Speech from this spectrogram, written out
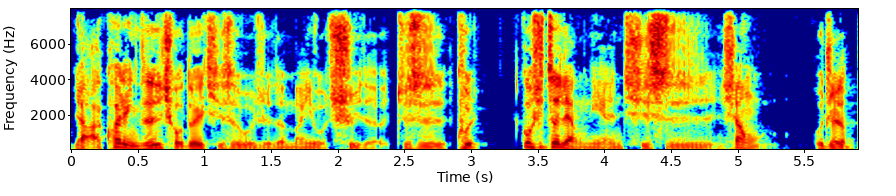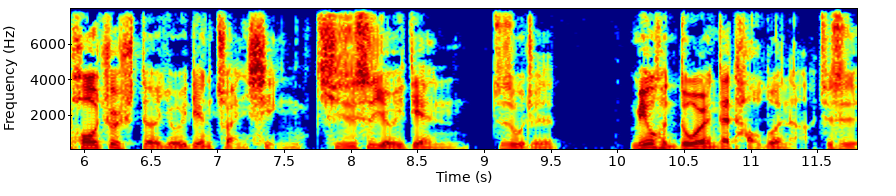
呀，快艇这支球队其实我觉得蛮有趣的，就是过过去这两年，其实像我觉得 Paul George 的有一点转型，其实是有一点，就是我觉得。没有很多人在讨论啊，就是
